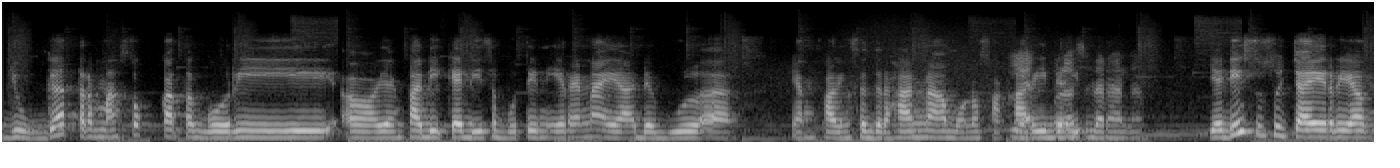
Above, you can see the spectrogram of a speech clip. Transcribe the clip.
juga termasuk kategori eh, yang tadi kayak disebutin Irena ya. Ada gula yang paling sederhana, Iya, monosakarida. gula sederhana. Jadi susu cair yang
